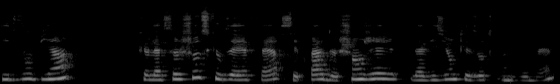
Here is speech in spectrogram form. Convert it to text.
Dites-vous bien que la seule chose que vous avez à faire, c'est pas de changer la vision que les autres ont de vous-même,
